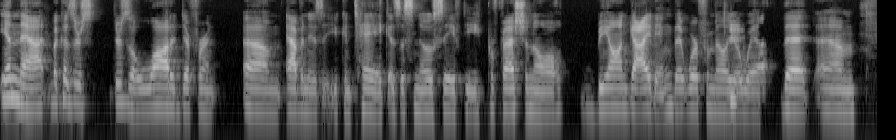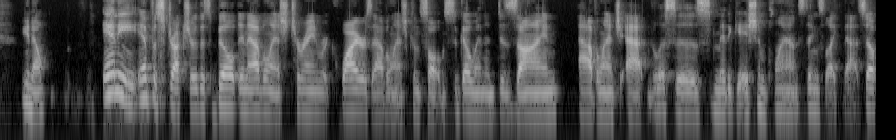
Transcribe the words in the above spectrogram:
in that because there's there's a lot of different um, avenues that you can take as a snow safety professional beyond guiding that we're familiar with that um, you know any infrastructure that's built in avalanche terrain requires avalanche consultants to go in and design avalanche atlases mitigation plans things like that. So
